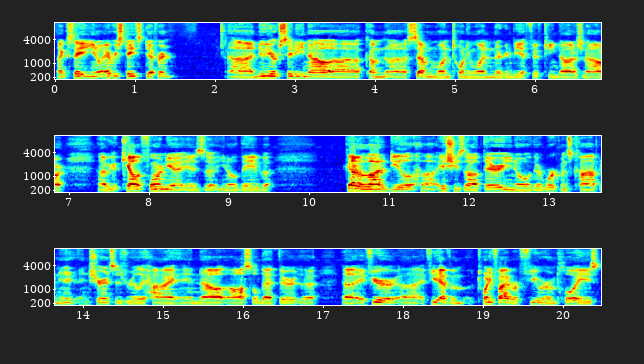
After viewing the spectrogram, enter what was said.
Like I say, you know, every state's different. Uh, New York City now, uh, come uh, 7 1 21, they're going to be at $15 an hour. Uh, California is, you know, they've got a lot of deal uh, issues out there. You know, their workman's comp and insurance is really high, and now also that they're, uh, if you're, uh, if you have um, 25 or fewer employees,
